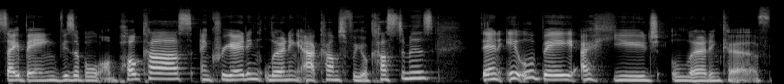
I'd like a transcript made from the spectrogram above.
say being visible on podcasts and creating learning outcomes for your customers, then it will be a huge learning curve.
